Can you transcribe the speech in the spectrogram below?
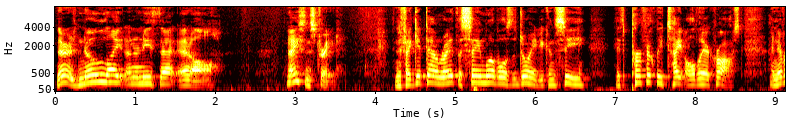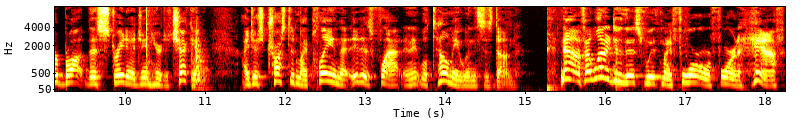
there is no light underneath that at all. Nice and straight. And if I get down right at the same level as the joint, you can see it's perfectly tight all the way across. I never brought this straight edge in here to check it. I just trusted my plane that it is flat and it will tell me when this is done. Now, if I want to do this with my four or four and a half,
